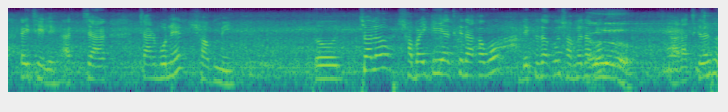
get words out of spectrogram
একটাই ছেলে আর চার চার বোনের সব মেয়ে। তো চলো সবাইকেই আজকে দেখাবো দেখতে থাকো সামনে থাকো। আর আজকে দেখো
